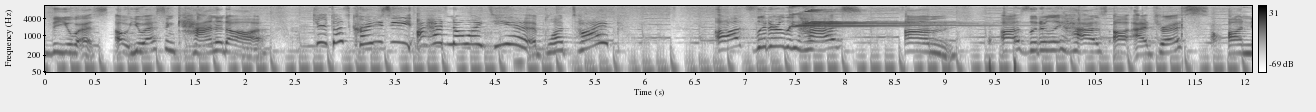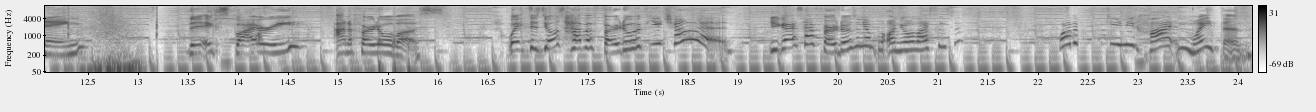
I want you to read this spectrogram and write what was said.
The US. Oh, US and Canada. Dude, that's crazy. I had no idea. Blood type? Ours literally has, um, ours literally has our address, our name, the expiry, and a photo of us. Wait, does yours have a photo of you, Chad? Do you guys have photos on your on your licenses? Why the do you need height and weight then?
